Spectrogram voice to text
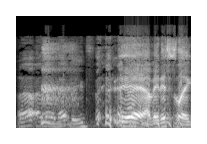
Well, I know that means. yeah, I mean it's like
